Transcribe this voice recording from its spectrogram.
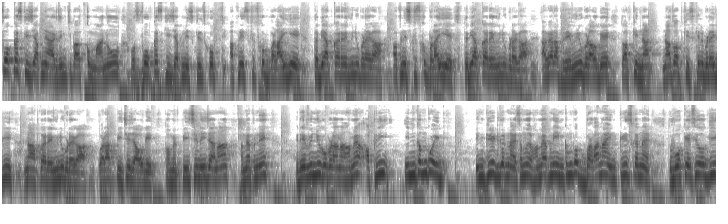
फोकस कीजिए अपने अर्जन की बात को मानो और फोकस कीजिए अपनी स्किल्स को। अपनी स्किल्स को बढ़ाइए, तभी आपका रेवेन्यू बढ़ेगा। अपनी स्किल्स को बढ़ाइए, तभी आपका रेवेन्यू बढ़ेगा। अगर आप रेवेन्यू बढ़ाओगे तो आपकी ना ना तो आपकी स्किल बढ़ेगी, ना आपका रेवेन्यू बढ़ेगा। और आप पीछे जाओगे तो हमें पीछे नहीं जाना, हमें अपने रेवेन्यू को बढ़ाना, हमें अपनी इनकम को इंक्रीज करना है, समझ, हमें अपनी इनकम को बढ़ाना है इंक्रीज करना है तो वो कैसे होगी?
